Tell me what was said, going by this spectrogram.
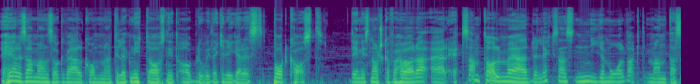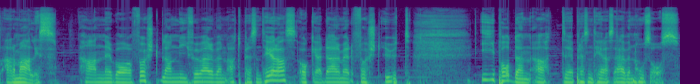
Hej allesammans och välkomna till ett nytt avsnitt av Blåvita krigares podcast. Det ni snart ska få höra är ett samtal med Leksands nya målvakt Mantas Armalis. Han var först bland nyförvärven att presenteras och är därmed först ut i podden att eh, presenteras även hos oss.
